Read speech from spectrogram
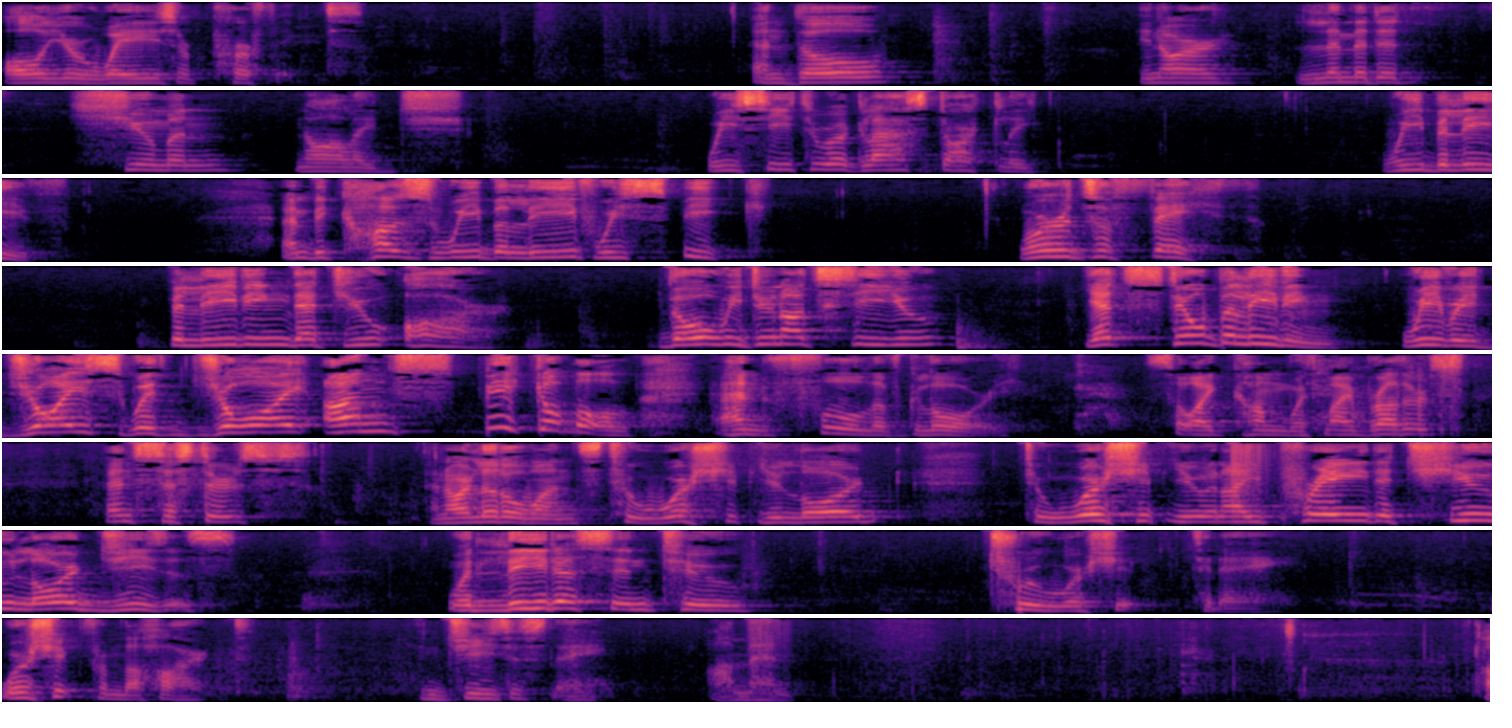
all your ways are perfect. And though in our limited human knowledge, we see through a glass darkly, we believe. And because we believe, we speak words of faith, believing that you are. Though we do not see you, yet still believing, we rejoice with joy unspeakable and full of glory. So I come with my brothers and sisters and our little ones to worship you, Lord, to worship you. And I pray that you, Lord Jesus, would lead us into true worship today. Worship from the heart. In Jesus' name, amen.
